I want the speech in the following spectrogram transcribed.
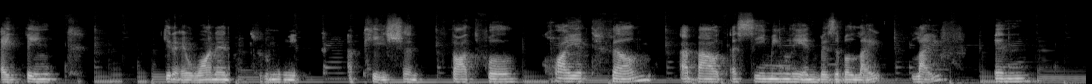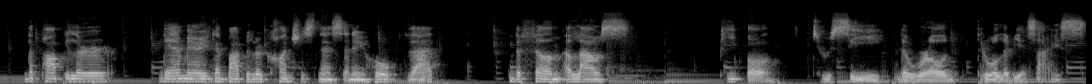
I think, you know, I wanted to make a patient, thoughtful, quiet film about a seemingly invisible light, life in the popular, the American popular consciousness. And I hope that the film allows people to see the world through Olivia's eyes.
